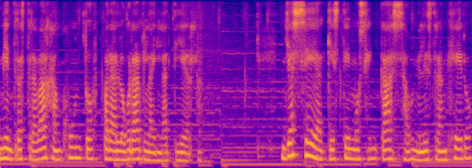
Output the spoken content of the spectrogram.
mientras trabajan juntos para lograrla en la tierra. Ya sea que estemos en casa o en el extranjero,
